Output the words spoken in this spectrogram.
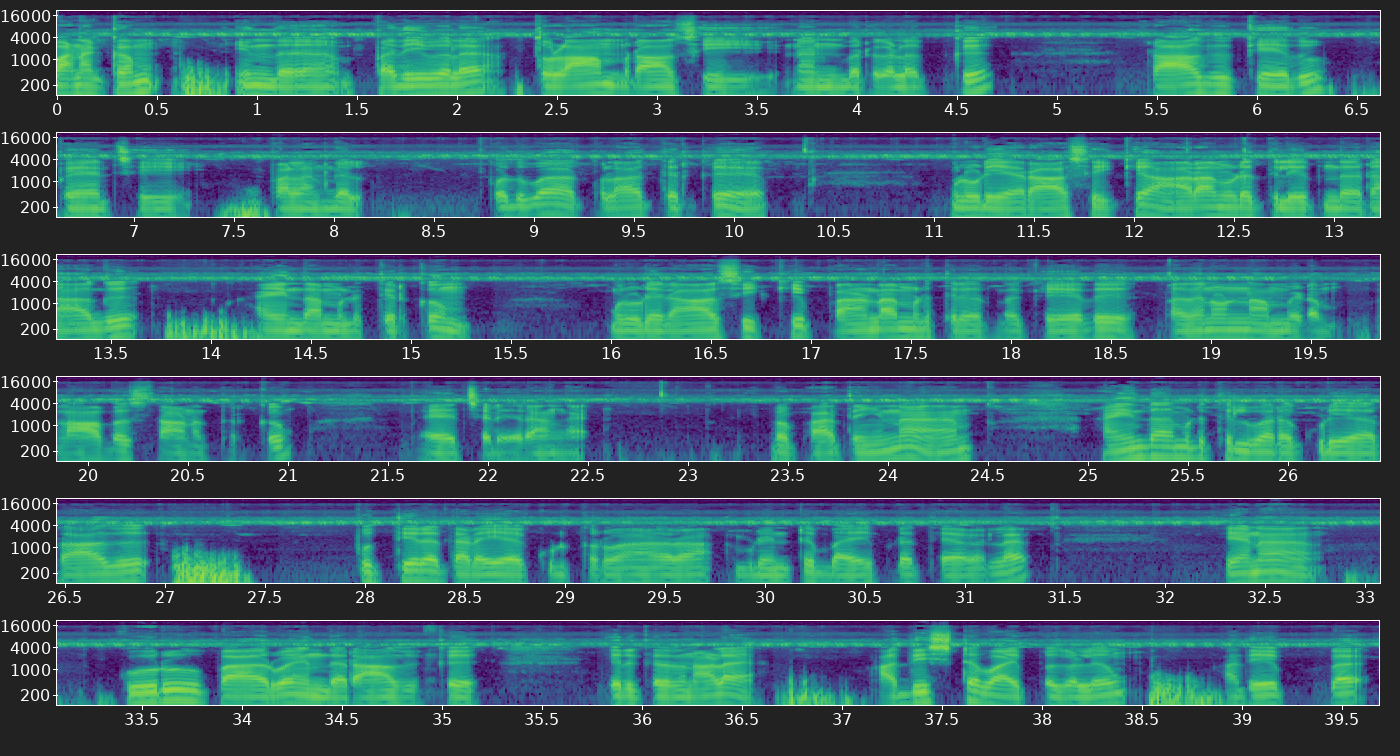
வணக்கம். இந்த பதிவில் துலாம் ராசி நண்பர்களுக்கு ராகு கேது பெயர்ச்சி பலன்கள். பொதுவாக துலாத்திற்கு உங்களுடைய ராசிக்கு ஆறாம் இடத்தில் இருந்த ராகு ஐந்தாம் இடத்திற்கும் உங்களுடைய ராசிக்கு பன்னெண்டாம் இடத்தில் இருந்த கேது பதினொன்றாம் இடம் லாபஸ்தானத்திற்கும் பெயர்ச்சி அடைகிறாங்க. இப்போ பார்த்தீங்கன்னா ஐந்தாம் இடத்தில் வரக்கூடிய ராகு புத்திர தடையை கொடுத்துருவாரா அப்படின்ட்டு பயப்பட தேவையில்ல. ஏன்னா குரு பார்வை இந்த ராகுக்கு இருக்கிறதுனால அதிர்ஷ்ட வாய்ப்புகளும் அதே போல்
